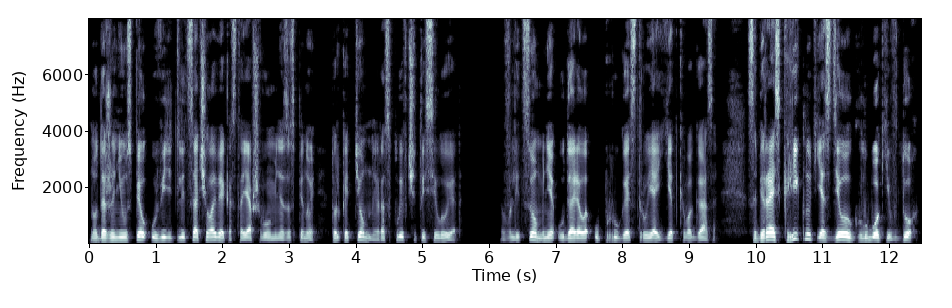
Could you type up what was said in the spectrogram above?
но даже не успел увидеть лица человека, стоявшего у меня за спиной, только темный, расплывчатый силуэт. В лицо мне ударила упругая струя едкого газа. Собираясь крикнуть, я сделал глубокий вдох,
